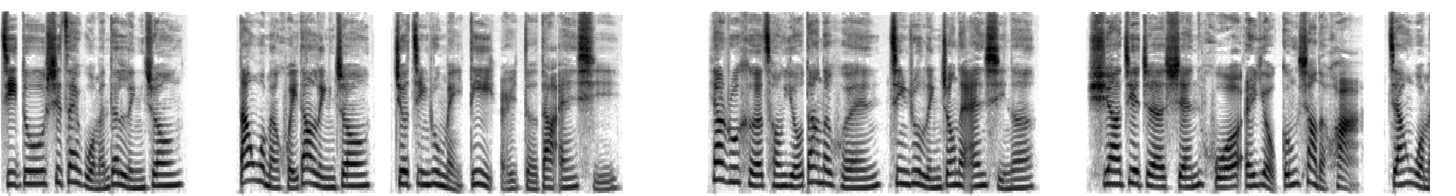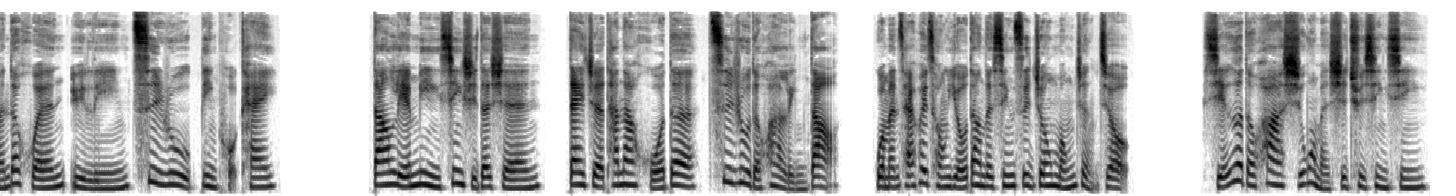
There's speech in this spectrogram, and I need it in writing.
基督是在我们的灵中。当我们回到灵中，就进入美地而得到安息。要如何从游荡的魂进入灵中的安息呢？需要借着神活而有功效的话，将我们的魂与灵刺入并破开。当怜悯信实的神带着他那活的刺入的话临到，我们才会从游荡的心思中蒙拯救。邪恶的话使我们失去信心，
